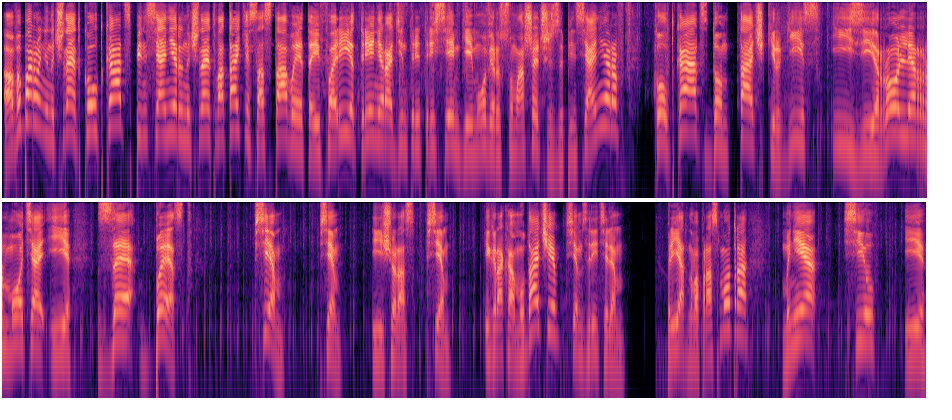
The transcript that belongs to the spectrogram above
А, в обороне начинает Cold Cuts, пенсионеры начинают в атаке, составы это эйфория, тренер 1337, Game Over и сумасшедший за пенсионеров. Cold Cuts, Don't Touch, Киргиз, Easy Roller, Мотя и The Best. Всем, всем и еще раз всем игрокам удачи, всем зрителям приятного просмотра. Мне сил и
